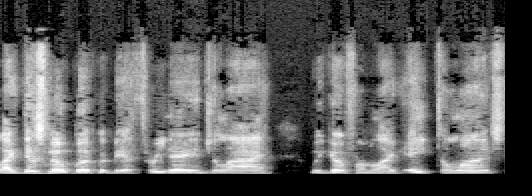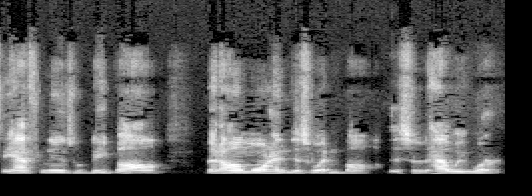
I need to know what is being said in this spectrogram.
like this notebook would be a three day in July. We go from like eight to lunch. The afternoons would be ball, but all morning this wasn't ball. This is how we work.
